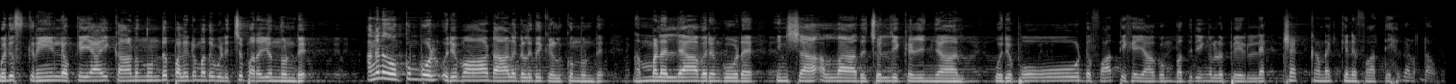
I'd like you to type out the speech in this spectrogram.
ഒരു സ്ക്രീനിലൊക്കെയായി കാണുന്നുണ്ട്. പലരും അത് വിളിച്ചു പറയുന്നുണ്ട്. അങ്ങനെ നോക്കുമ്പോൾ ഒരുപാട് ആളുകൾ ഇത് കേൾക്കുന്നുണ്ട്. നമ്മളെല്ലാവരും കൂടെ ഇൻഷാ അള്ളാ അത് ചൊല്ലിക്കഴിഞ്ഞാൽ ഒരുപാട് ഫാത്തിഹയാകും. ബദ്രീങ്ങളുടെ പേരിൽ ലക്ഷക്കണക്കിന് ഫാത്തിഹകൾ ഉണ്ടാവും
